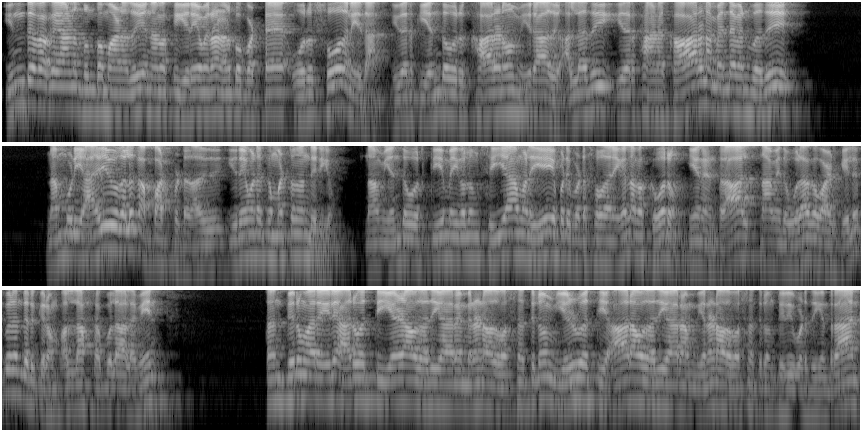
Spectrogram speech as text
இந்த வகையான துன்பமானது நமக்கு இறைவனால் அனுப்பப்பட்ட ஒரு சோதனை தான் இதற்கு எந்த ஒரு காரணமும் இராது. அல்லது இதற்கான காரணம் என்னவென்பது நம்முடைய அறிவுகளுக்கு அப்பாற்பட்டது. அது இறைவனுக்கு மட்டும்தான் தெரியும். நாம் எந்த ஒரு தீமைகளும் செய்யாமலேயே இப்படிப்பட்ட சோதனைகள் நமக்கு வரும். ஏனென்றால் நாம் இந்த உலக வாழ்க்கையில் பிறந்திருக்கிறோம். அல்லாஹ் ரபுல் ஆலமீன் தன் திருமறையிலே அறுபத்தி ஏழாவது அதிகாரம் இரண்டாவது வசனத்திலும் எழுபத்தி ஆறாவது அதிகாரம் இரண்டாவது வசனத்திலும் தெளிவுபடுத்துகின்றான்.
